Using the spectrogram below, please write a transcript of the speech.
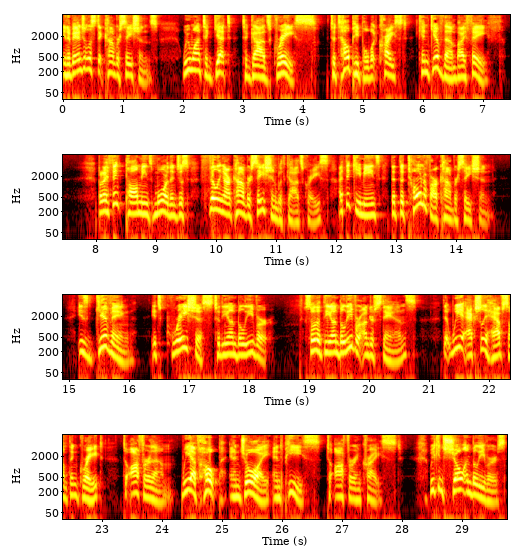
In evangelistic conversations, we want to get to God's grace to tell people what Christ can give them by faith. But I think Paul means more than just filling our conversation with God's grace. I think he means that the tone of our conversation is giving, it's gracious to the unbeliever. so that the unbeliever understands that we actually have something great to offer them. We have hope and joy and peace to offer in Christ. We can show unbelievers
